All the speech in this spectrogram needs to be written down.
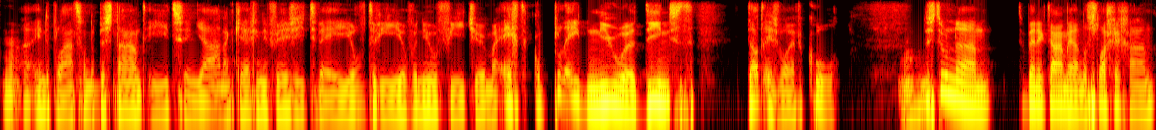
Ja. Uh, in de plaats van de bestaand iets. En ja, dan krijg je een versie 2 of 3 of een nieuwe feature. Maar echt een compleet nieuwe dienst. Dat is wel even cool. Mhm. Dus toen, ehm, toen ben ik daarmee aan de slag gegaan.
